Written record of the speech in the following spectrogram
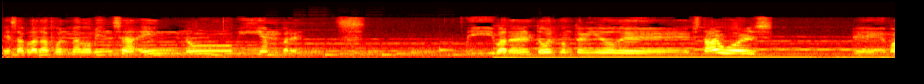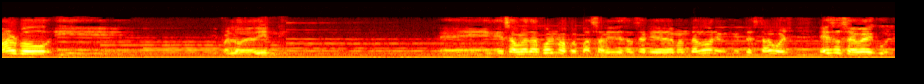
Esa plataforma comienza en noviembre. Y va a tener todo el contenido de Star Wars, eh, Marvel y pues lo de Disney. en esa plataforma pues va a salir esa serie de Mandalorian, de Star Wars, eso se ve cool.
